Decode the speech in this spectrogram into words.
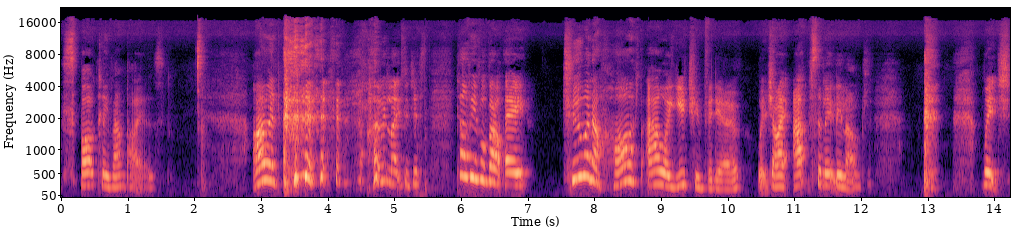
sparkly vampires, I would I would like to just tell people about a two and a half hour YouTube video which I absolutely loved, which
